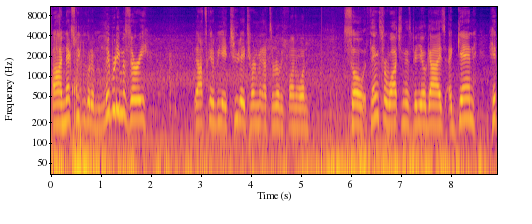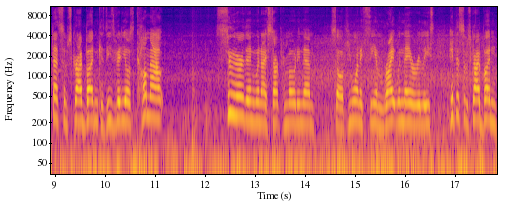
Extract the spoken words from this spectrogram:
uh, next week we go to Liberty, Missouri. That's gonna be a two-day tournament. That's a really fun one. So thanks for watching this video, guys. Again, hit that subscribe button because these videos come out sooner than when I start promoting them. So if you want to see them right when they are released, hit the subscribe button,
